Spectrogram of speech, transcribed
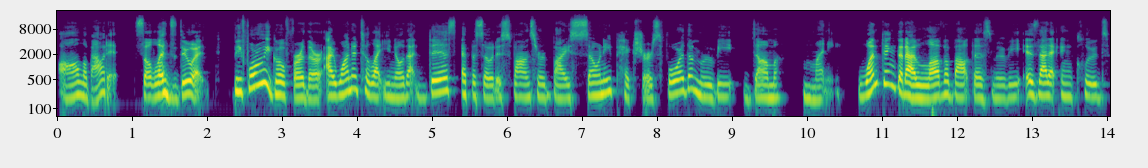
all about it. So let's do it. Before we go further, I wanted to let you know that this episode is sponsored by Sony Pictures for the movie Dumb Money. One thing that I love about this movie is that it includes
